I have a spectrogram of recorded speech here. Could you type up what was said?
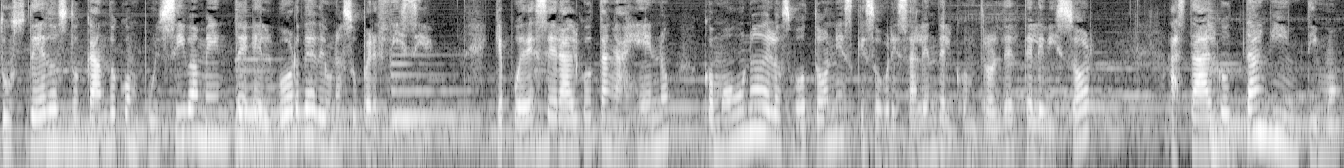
tus dedos tocando compulsivamente el borde de una superficie, que puede ser algo tan ajeno como uno de los botones que sobresalen del control del televisor, hasta algo tan íntimo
